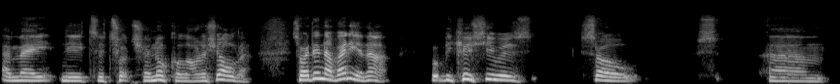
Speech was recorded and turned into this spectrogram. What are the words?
I may need to touch a knuckle or a shoulder. So I didn't have any of that, but because she was so um,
